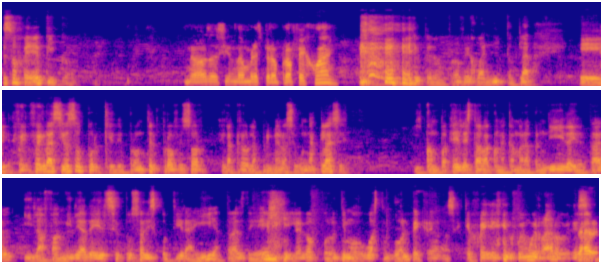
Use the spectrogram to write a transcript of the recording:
eso fue épico. No vamos a decir nombres, pero profe Juan. pero profe Juanito, claro. Eh, fue, fue, gracioso porque de pronto el profesor, era creo la primera o segunda clase, y él estaba con la cámara prendida y de tal, y la familia de él se puso a discutir ahí atrás de él, y luego por último hubo hasta un golpe, creo, no sé, que fue, fue muy raro. claro,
